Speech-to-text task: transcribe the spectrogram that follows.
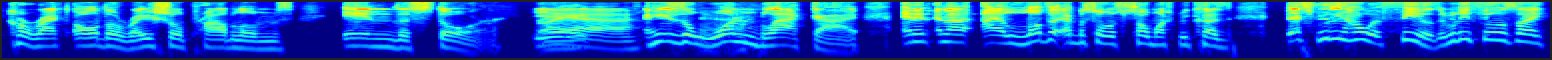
correct all the racial problems in the store, right? Yeah. And he's the Yeah. one black guy, and it, and I, I love that episode so much because that's really how it feels. It really feels like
